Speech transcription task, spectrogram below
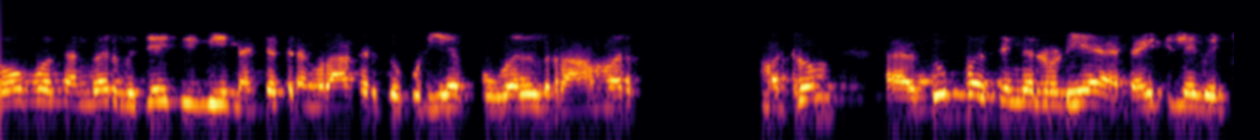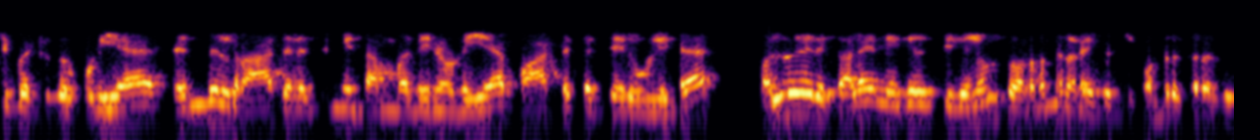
ரோபோ சங்கர் விஜய் டிவி நட்சத்திரங்களாக இருக்கக்கூடிய புகழ் ராமர் மற்றும் அஹ், சூப்பர் சிங்கருடைய டைட்டிலை வெற்றி பெற்றிருக்கக்கூடிய செந்தில் ராஜலட்சுமி தம்பதியினுடைய பாட்டு கச்சேரி உள்ளிட்ட பல்வேறு கலை நிகழ்ச்சிகளும் தொடர்ந்து நடைபெற்றுக் கொண்டிருக்கிறது.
